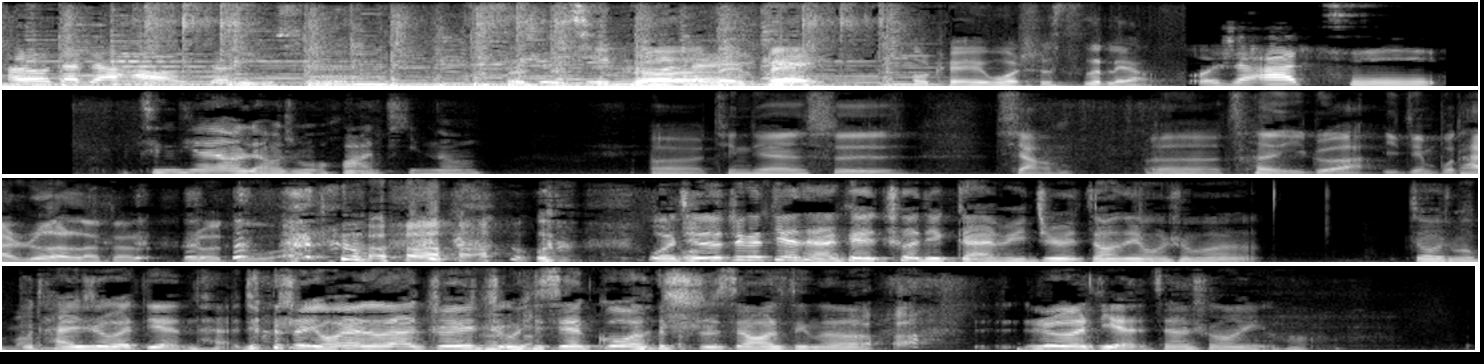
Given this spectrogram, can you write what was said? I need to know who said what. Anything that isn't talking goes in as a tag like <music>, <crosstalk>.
Speaker 1: Hello，大家好，这里是
Speaker 2: 四十七
Speaker 1: 颗
Speaker 2: 颗
Speaker 1: 雷
Speaker 2: 雷贝。OK，我是四两。
Speaker 1: 我是阿七。
Speaker 3: 今天要聊什么话题呢？
Speaker 2: 呃，今天是想呃蹭一个已经不太热了的热度啊。<laughs>
Speaker 3: 我我觉得这个电台可以彻底改名，就是叫那种什么叫什么不太热电台，<laughs> 就是永远都在追逐一些过了时效性的热点加双引号。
